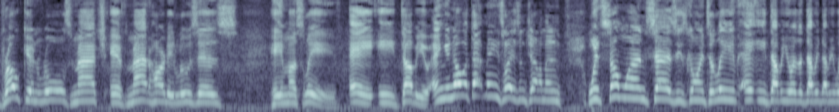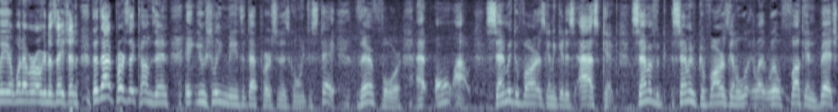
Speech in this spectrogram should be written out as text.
broken rules match. If Matt Hardy loses, he must leave AEW. And you know what that means, ladies and gentlemen? When someone says he's going to leave AEW or the WWE or whatever organization that that person comes in, it usually means that that person is going to stay. Therefore, at all out, Sammy Guevara is going to get his ass kicked. Sammy, Sammy Guevara is going to look like a little fucking bitch.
